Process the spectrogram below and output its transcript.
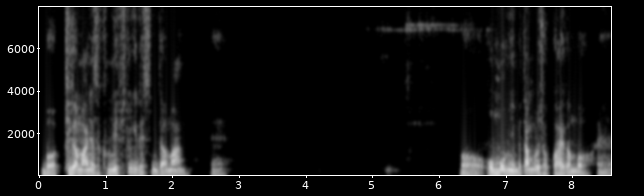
뭐 비가 많이 와서 금리 휘둘기도 했습니다만 예. 뭐 온몸이 뭐 땀으로 젖고 하여간 뭐 예.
